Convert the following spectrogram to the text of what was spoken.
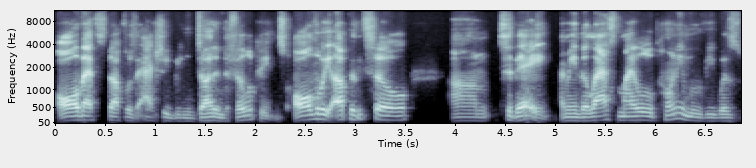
all that stuff was actually being done in the Philippines, all the way up until um, today. I mean, the last My Little Pony movie was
